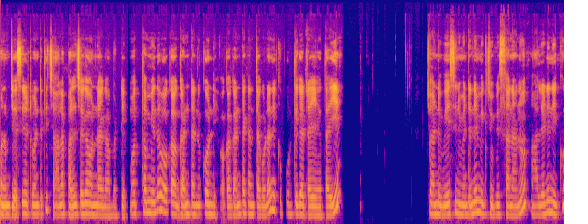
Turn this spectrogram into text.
మనం చేసినటువంటిది చాలా పలచగా ఉన్నాయి కాబట్టి. మొత్తం మీద ఒక గంట అనుకోండి. ఒక గంటకంతా కూడా నీకు పూర్తిగా డ్రై అవుతాయి. చూడండి వేసిన వెంటనే మీకు చూపిస్తాను ఆల్రెడీ నీకు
